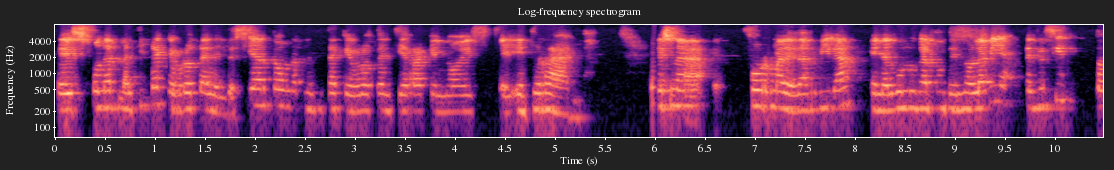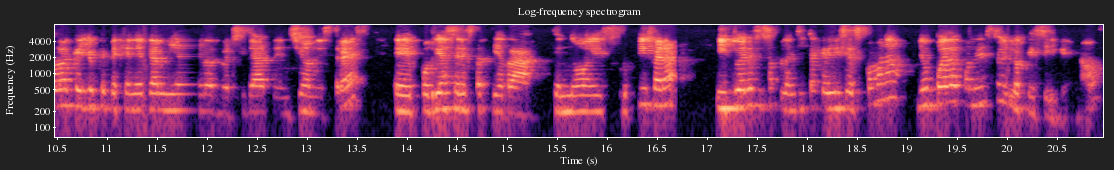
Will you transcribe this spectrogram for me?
es una plantita que brota en el desierto, una plantita que brota en tierra que no es, eh, en tierra árida. Es una forma de dar vida en algún lugar donde no la había. Es decir, todo aquello que te genera miedo, adversidad, tensión, estrés, eh, podría ser esta tierra que no es fructífera y tú eres esa plantita que dices, ¿cómo no? Yo puedo con esto y lo que sigue, ¿no?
